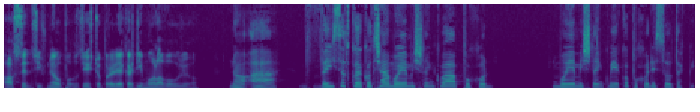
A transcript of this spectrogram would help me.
asi dřív nebo později to projde každému hlavou, že jo? No a ve výsledku jako třeba moje myšlenková pochod, moje myšlenkové jako pochody jsou takový.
